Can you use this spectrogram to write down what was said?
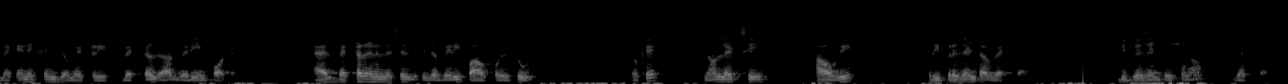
mechanics and geometry, vectors are very important as vector analysis is a very powerful tool. Okay, now let's see how we represent a vector. Representation of vector.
